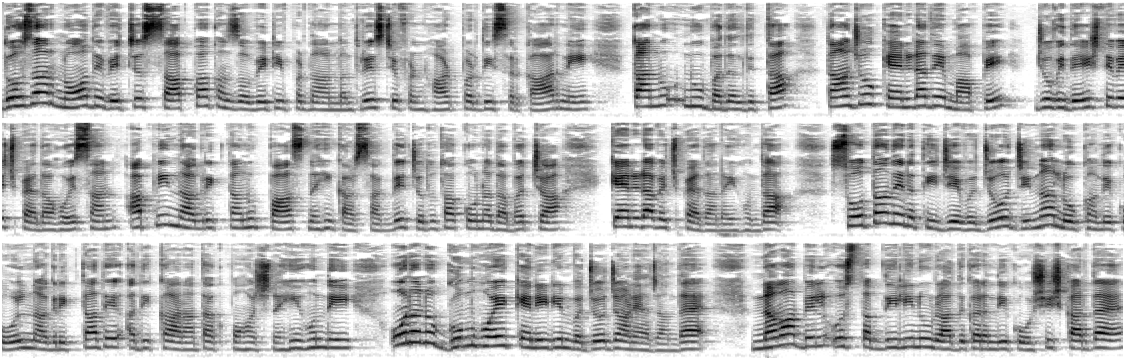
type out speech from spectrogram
2009 ਦੇ ਵਿੱਚ ਸਾਬਕਾ ਕੰਜ਼ਰਵੇਟਿਵ ਪ੍ਰਧਾਨ ਮੰਤਰੀ ਸਟੀਫਨ ਹਾਰਪਰ ਦੀ ਸਰਕਾਰ ਨੇ ਕਾਨੂੰਨ ਨੂੰ ਬਦਲ ਦਿੱਤਾ ਤਾਂ ਜੋ ਕੈਨੇਡਾ ਦੇ ਮਾਪੇ ਜੋ ਵਿਦੇਸ਼ ਦੇ ਵਿੱਚ ਪੈਦਾ ਹੋਏ ਸਨ, ਆਪਣੀ ਨਾਗਰਿਕਤਾ ਨੂੰ ਪਾਸ ਨਹੀਂ ਕਰ ਸਕਦੇ ਜਦੋਂ ਤੱਕ ਉਹਨਾਂ ਦਾ ਬੱਚਾ ਕੈਨੇਡਾ ਵਿੱਚ ਪੈਦਾ ਨਹੀਂ ਹੁੰਦਾ। ਸੋਧਾਂ ਦੇ ਨਤੀਜੇ ਵਜੋਂ ਜਿਨ੍ਹਾਂ ਲੋਕਾਂ ਦੇ ਕੋਲ ਨਾਗਰਿਕਤਾ ਦੇ ਅਧਿਕਾਰਾਂ ਤੱਕ ਪਹੁੰਚ ਨਹੀਂ ਹੁੰਦੀ, ਉਹਨਾਂ ਨੂੰ ਗੁੰਮ ਹੋਏ ਕੈਨੇਡੀਅਨ ਵਜੋਂ ਜਾਣਿਆ ਜਾਂਦਾ ਹੈ। ਨਵਾਂ ਬਿੱਲ ਉਸ ਤਬਦੀਲੀ ਨੂੰ ਰੱਦ ਕਰਨ ਦੀ ਕੋਸ਼ਿਸ਼ ਕਰਦਾ ਹੈ,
